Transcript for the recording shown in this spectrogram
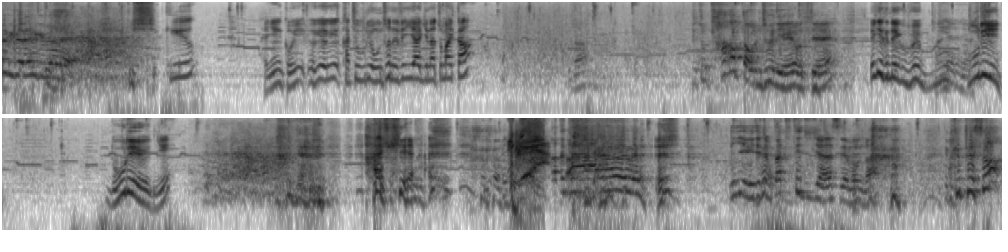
형이 미안해 형이 미안해. 씨. 큐. 아니 거기 여기 여기 같이 우리 온천에서 이야기나 좀 할까? 자. 좀 차갑다 온천이 어때? 여기 근데 이거 왜 무, 물이 노래였니? 아니 아 미안해. 이게 이제 좀 따뜻해지지 않았어요 뭔가? 급했어?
